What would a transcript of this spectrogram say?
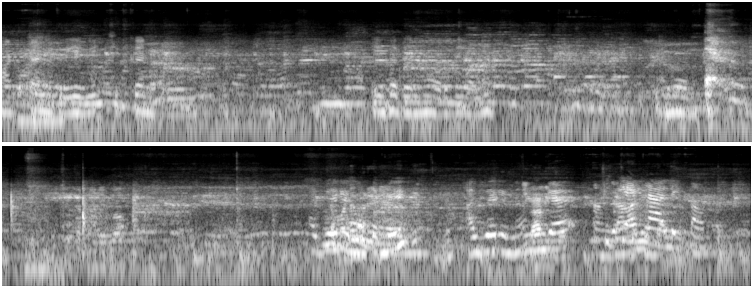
mutton gravy chicken gravy. இப்போ தெரியும் வருது அது பேர் என்ன அது பேர் என்ன?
